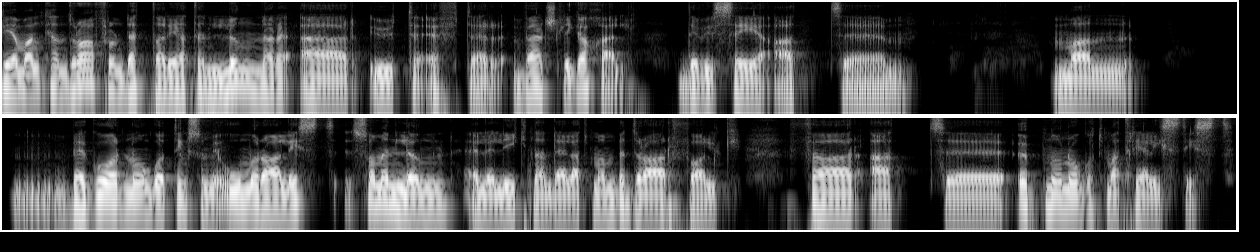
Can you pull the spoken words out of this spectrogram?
det man kan dra från detta är att en lugnare är ute efter världsliga skäl. Det vill säga att ehm, man Mm. begår någonting som är omoraliskt som en lögn eller liknande eller att man bedrar folk för att eh, uppnå något materialistiskt.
